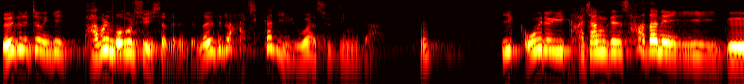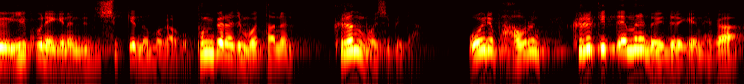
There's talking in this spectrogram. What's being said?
너희들은 좀 이게 밥을 먹을 수 있어야 되는데 너희들은 아직까지 유아 수준이다. 이 오히려 이 가장된 사단의 이 그 일꾼에게는 쉽게 넘어가고 분별하지 못하는 그런 모습이다. 오히려 바울은 그렇기 때문에 너희들에게 내가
